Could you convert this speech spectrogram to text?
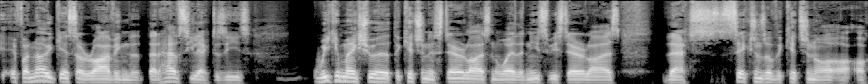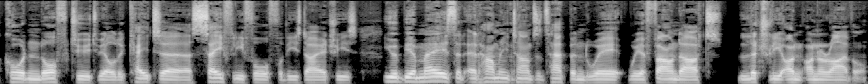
if I know guests are arriving that, that have celiac disease, mm-hmm. we can make sure that the kitchen is sterilized in the way that needs to be sterilized, that sections of the kitchen are, are, cordoned off to, to be able to cater safely for, for these dietaries. You would be amazed at, at how many times it's happened where we have found out literally on, on arrival.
